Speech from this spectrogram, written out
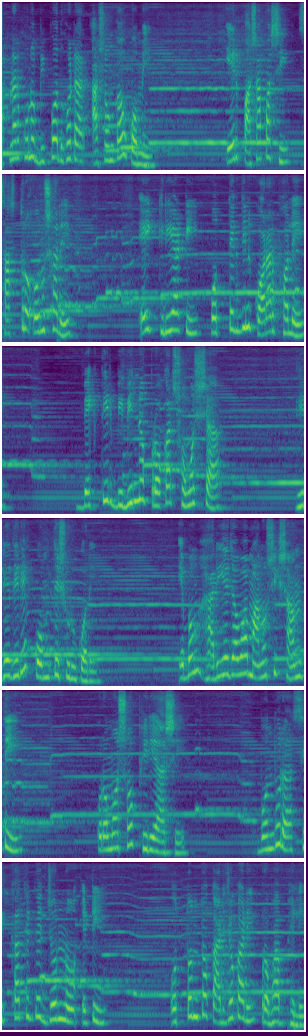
আপনার কোনো বিপদ ঘটার আশঙ্কাও কমে। এর পাশাপাশি শাস্ত্র অনুসারে এই ক্রিয়াটি প্রত্যেক দিন করার ফলে ব্যক্তির বিভিন্ন প্রকার সমস্যা ধীরে ধীরে কমতে শুরু করে এবং হারিয়ে যাওয়া মানসিক শান্তি ক্রমশ ফিরে আসে। বন্ধুরা, শিক্ষার্থীদের জন্য এটি অত্যন্ত কার্যকারী প্রভাব ফেলে।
